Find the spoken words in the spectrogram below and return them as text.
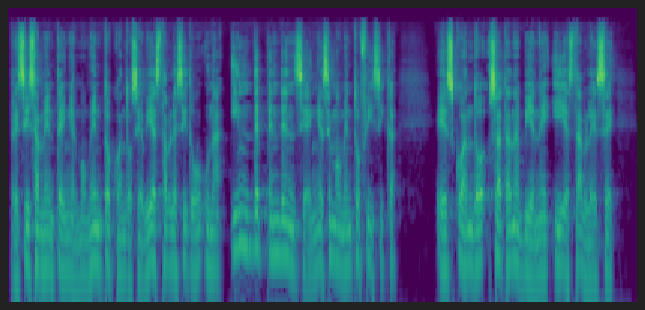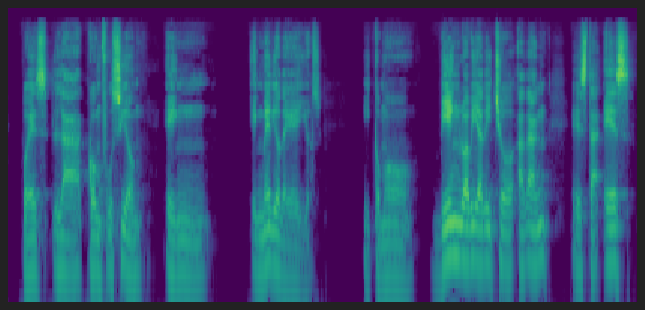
precisamente en el momento cuando se había establecido una independencia en ese momento física, es cuando Satanás viene y establece pues la confusión en, en medio de ellos. Y como bien lo había dicho Adán, esta es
